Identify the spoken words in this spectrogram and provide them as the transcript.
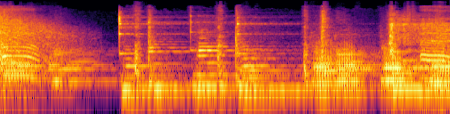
เออเออ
